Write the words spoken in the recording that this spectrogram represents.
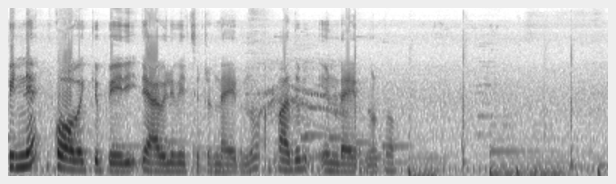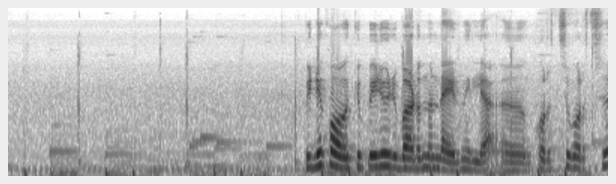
പിന്നെ കോവയ്ക്കുപ്പേരി രാവിലെ വെച്ചിട്ടുണ്ടായിരുന്നു അപ്പം അതും ഉണ്ടായിരുന്നു കേട്ടോ പിന്നെ കോവയ്ക്കുപ്പേരി ഒരുപാടൊന്നും ഉണ്ടായിരുന്നില്ല കുറച്ച് കുറച്ച്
